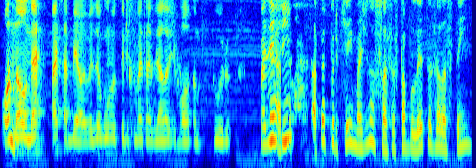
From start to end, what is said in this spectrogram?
Ou não, né? Vai saber, ó, vezes algum roteirista vai trazer elas de volta no futuro. Mas é, enfim. É, até, até, porque, imagina só, essas tabuletas elas têm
